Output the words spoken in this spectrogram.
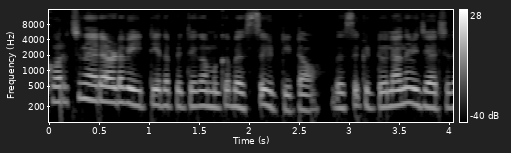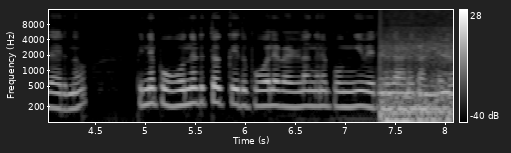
കുറച്ച് നേരം അവിടെ വെയിറ്റ് ചെയ്തപ്പോഴത്തേക്ക് നമുക്ക് ബസ് കിട്ടിട്ടോ. ബസ് കിട്ടൂലെന്ന് വിചാരിച്ചതായിരുന്നു. പിന്നെ പോകുന്നിടത്തൊക്കെ ഇതുപോലെ വെള്ളം ഇങ്ങനെ പൊങ്ങി വരുന്നതാണ് കണ്ടത്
